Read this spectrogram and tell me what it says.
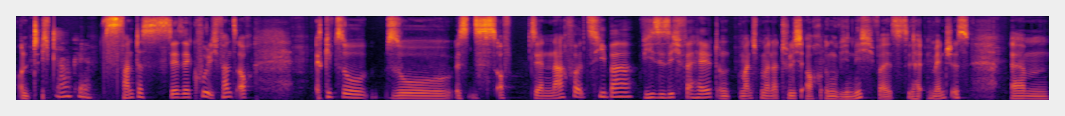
Und ich ah, okay. fand das sehr, sehr cool. Ich fand es auch, es gibt so, so, es ist oft sehr nachvollziehbar, wie sie sich verhält und manchmal natürlich auch irgendwie nicht, weil es halt ein Mensch ist. Ähm,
